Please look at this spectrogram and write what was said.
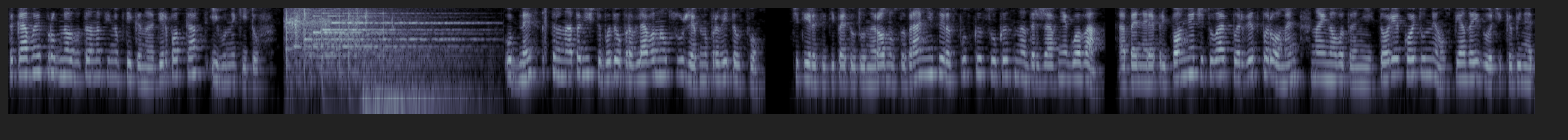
Такава е прогнозата на синоптика на Дир подкаст Иво Некитов. От днес страната ни ще бъде управлявана от служебно правителство. 45-то Народно събрание се разпуска с указ на държавния глава, а БНР припомня, че това е първият парламент в най-новата ни история, който не успя да излъчи кабинет.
